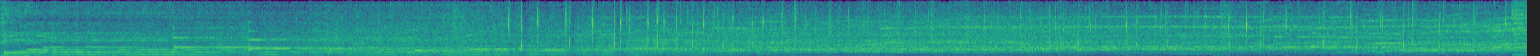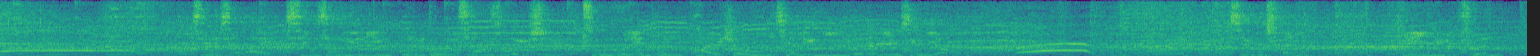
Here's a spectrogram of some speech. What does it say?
接下来，即将与您共度江苏卫视、中国联通、快手一千零一夜的明星有：金晨、李宇春。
